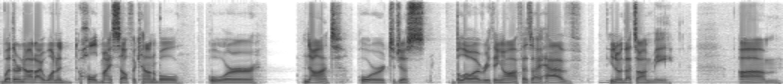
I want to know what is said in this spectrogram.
whether or not I want to hold myself accountable or not, or to just blow everything off as I have, you know, that's on me. Um,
